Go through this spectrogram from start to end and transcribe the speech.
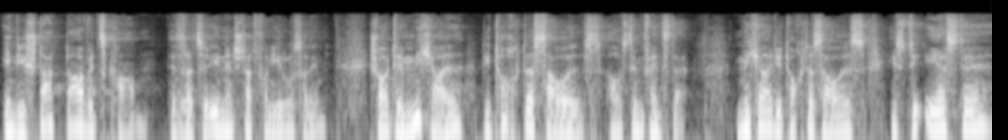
in die Stadt Davids kam, das ist also die Innenstadt von Jerusalem, schaute Michael, die Tochter Sauls, aus dem Fenster. Michael, die Tochter Sauls, ist die erste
